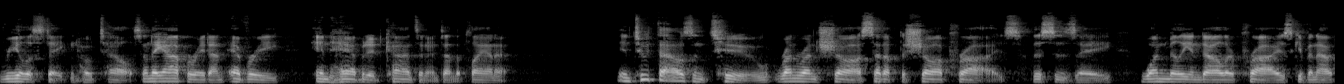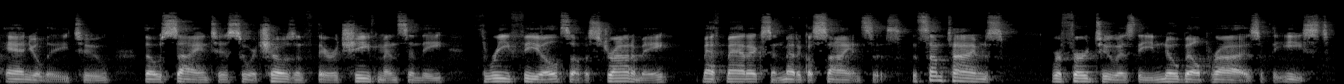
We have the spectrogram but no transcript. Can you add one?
real estate, and hotels, and they operate on every inhabited continent on the planet. In 2002, Run Run Shaw set up the Shaw Prize. This is a $1 million prize given out annually to those scientists who are chosen for their achievements in the three fields of astronomy, mathematics, and medical sciences. It's sometimes referred to as the Nobel Prize of the East.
